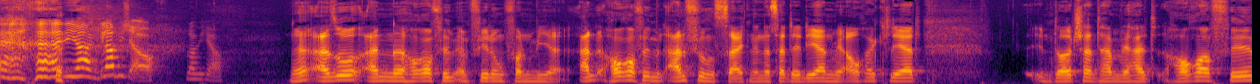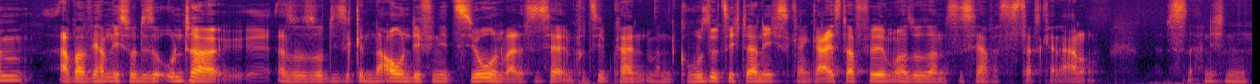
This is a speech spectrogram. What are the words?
ja, glaube ich auch. Glaube ich auch. Ne? Also eine Horrorfilm-Empfehlung von mir. An, Horrorfilm in Anführungszeichen, denn das hat der Dejan mir auch erklärt. In Deutschland haben wir halt Horrorfilm, aber wir haben nicht so diese unter, also so diese genauen Definitionen, weil es ist ja im Prinzip kein, man gruselt sich da nicht, es ist kein Geisterfilm oder so, sondern es ist ja, was ist das, keine Ahnung. Das ist eigentlich ein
